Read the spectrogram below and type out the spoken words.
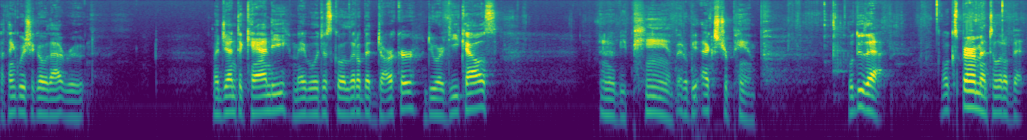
I think we should go that route. Magenta candy. Maybe we'll just go a little bit darker. Do our decals. And it'll be pimp. It'll be extra pimp. We'll do that. We'll experiment a little bit.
